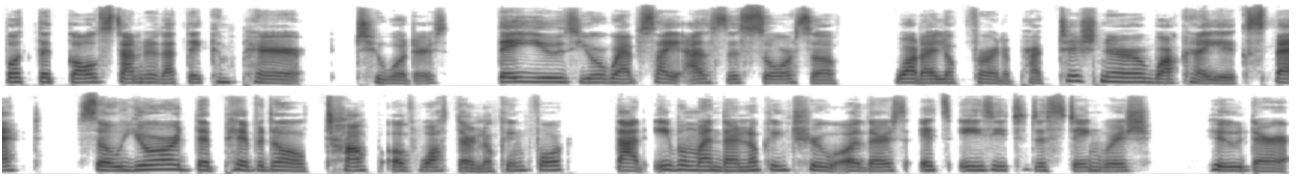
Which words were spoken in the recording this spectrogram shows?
but the gold standard that they compare to others. They use your website as the source of what I look for in a practitioner, what can I expect, So you're the pivotal top of what they're looking for. That even when they're looking through others, it's easy to distinguish who their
